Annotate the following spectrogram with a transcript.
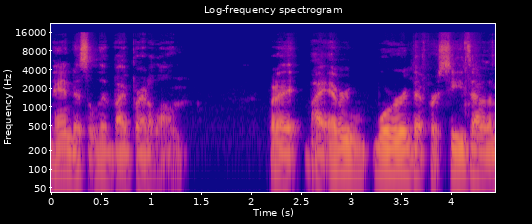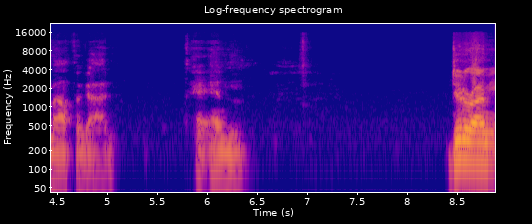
man doesn't live by bread alone but by every word that proceeds out of the mouth of god and Deuteronomy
